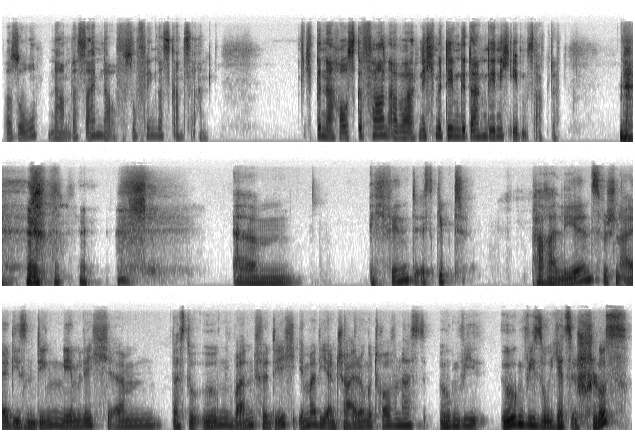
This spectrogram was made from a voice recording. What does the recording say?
aber so nahm das seinen Lauf. So fing das Ganze an. Ich bin nach Hause gefahren, aber nicht mit dem Gedanken, den ich eben sagte. ähm, ich finde, es gibt Parallelen zwischen all diesen Dingen, nämlich, ähm, dass du irgendwann für dich immer die Entscheidung getroffen hast, irgendwie, irgendwie so, jetzt ist Schluss.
